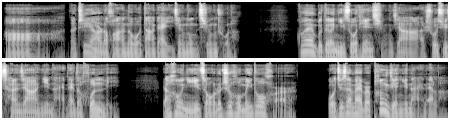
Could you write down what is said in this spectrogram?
啊，那这样的话，那我大概已经弄清楚了，怪不得你昨天请假说去参加你奶奶的婚礼，然后你走了之后没多会儿，我就在外边碰见你奶奶了。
